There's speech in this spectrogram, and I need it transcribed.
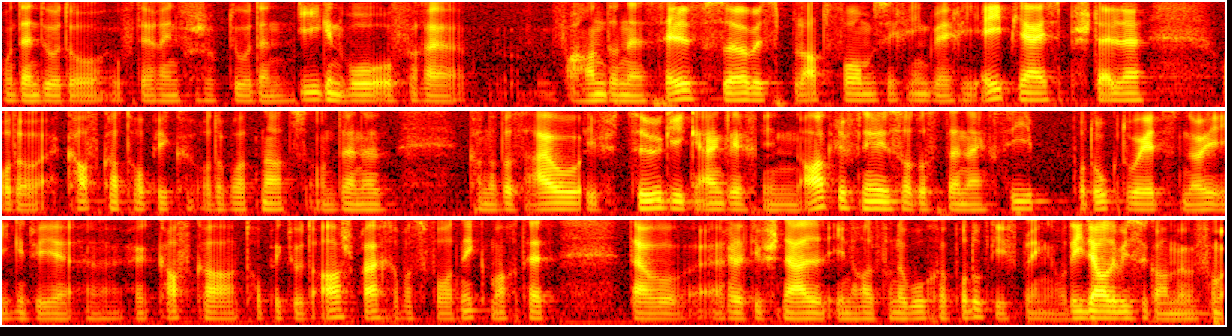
und dann tut er auf der Infrastruktur dann irgendwo auf einer vorhandenen Self-Service-Plattform sich irgendwelche APIs bestellen oder Kafka-Topic oder whatnot und dann kann er das auch die Verzögerung eigentlich in Angriff nehmen, sodass dann eigentlich sein Produkt, das jetzt neu irgendwie äh, Kafka-Topic ansprechen, was er vorher nicht gemacht hat, auch relativ schnell innerhalb von einer Woche produktiv bringen. Oder idealerweise sogar vom,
